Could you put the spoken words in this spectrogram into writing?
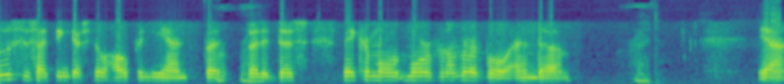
loses. I think there's still hope in the end, but Right. but it does make her more more vulnerable and. Um, Right. yeah,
